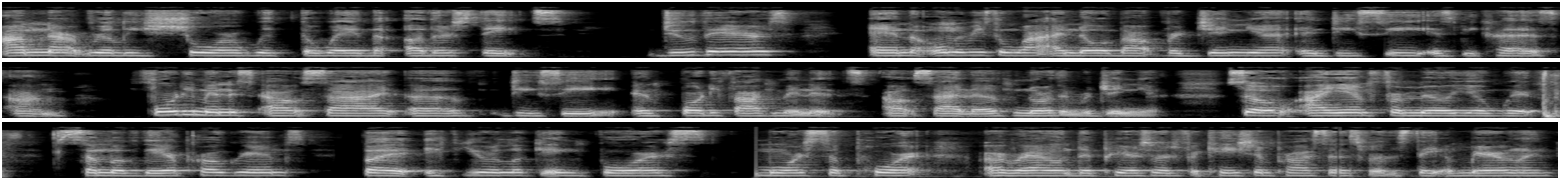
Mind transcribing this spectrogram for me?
I'm not really sure with the way the other states do theirs. And the only reason why I know about Virginia and DC is because I'm 40 minutes outside of DC and 45 minutes outside of Northern Virginia. So I am familiar with some of their programs. But if you're looking for more support around the peer certification process for the state of Maryland,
